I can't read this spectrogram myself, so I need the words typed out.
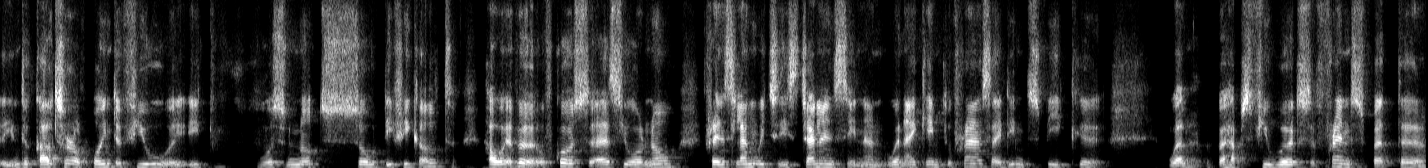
in the cultural point of view, it was not so difficult. However, of course, as you all know, French language is challenging. And when I came to France, I didn't speak, uh, well, perhaps few words of French, but uh,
